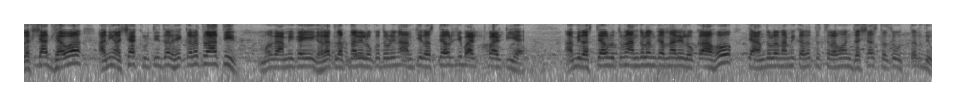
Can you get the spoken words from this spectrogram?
लक्षात घ्यावं आणि अशा कृती जर हे करत राहतील मग आम्ही काही घरात लपणारे लोक थोडी ना आमची रस्त्यावरची पा पार्टी आहे. आम्ही रस्त्यावर उतरून आंदोलन करणारे लोक आहो ते आंदोलन आम्ही करतच राहू आणि जशाच तसं उत्तर देऊ.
